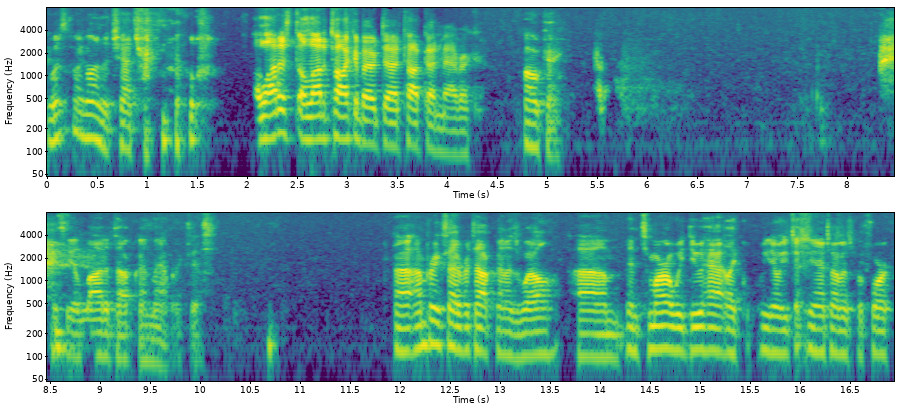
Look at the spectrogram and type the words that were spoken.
What's going on in the chat right now? A lot of a lot of talk about uh, Top Gun Maverick. Okay. I see a lot of Top Gun Maverick. Yes. Uh, I'm pretty excited for Top Gun as well. Um, and tomorrow we do have, like you know, you, t- you know, I talked about this before.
